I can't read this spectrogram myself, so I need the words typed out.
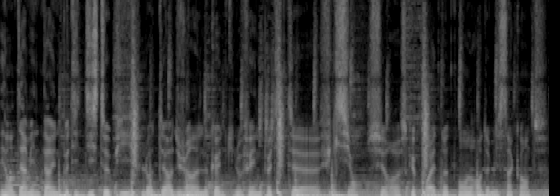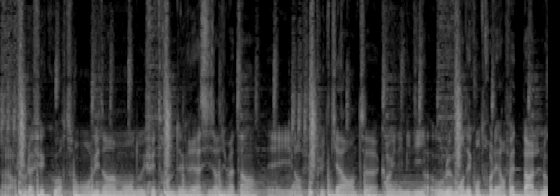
Et on termine par une petite dystopie. L'auteur du journal de Coin qui nous fait une petite euh, fiction sur euh, ce que pourrait être notre monde en 2050. Alors je vous la fais courte, on vit dans un monde où il fait 30 degrés à 6h du matin et il en fait plus de 40 euh, quand il est midi, où le monde est contrôlé en fait par nos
